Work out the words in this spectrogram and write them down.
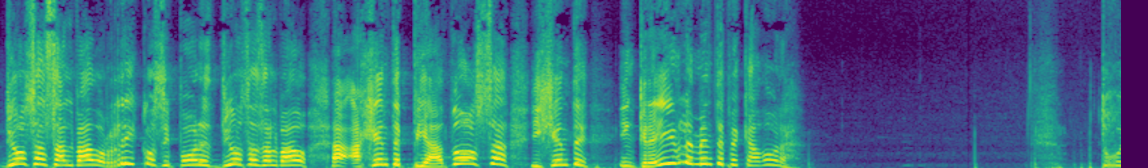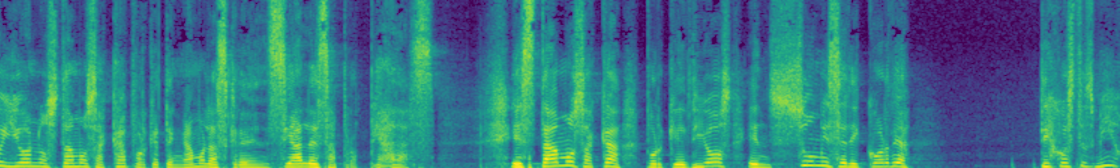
Dios ha salvado ricos y pobres, Dios ha salvado a, a gente piadosa y gente increíblemente pecadora. Tú y yo no estamos acá porque tengamos las credenciales apropiadas. Estamos acá porque Dios en su misericordia dijo, este es mío.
